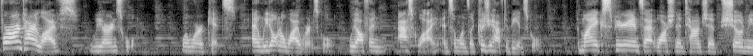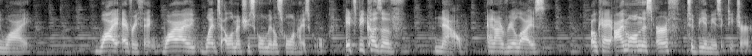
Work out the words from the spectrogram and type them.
For our entire lives, we are in school when we're kids, and we don't know why we're in school. We often ask why, and someone's like, because you have to be in school. My experience at Washington Township showed me why. Why everything, why I went to elementary school, middle school, and high school. It's because of now. And I realize, okay, I'm on this earth to be a music teacher.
